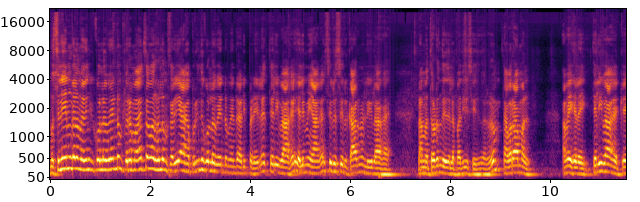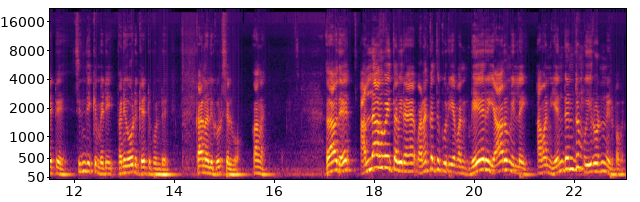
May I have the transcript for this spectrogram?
முஸ்லீம்களும் விளங்கி கொள்ள வேண்டும் பிற மதத்தவர்களும் சரியாக புரிந்து கொள்ள வேண்டும் என்ற அடிப்படையில் தெளிவாக எளிமையாக சிறு சிறு காணொலிகளாக நம்ம தொடர்ந்து இதில் பதிவு செய்து வருகிறோம். தவறாமல் அவைகளை தெளிவாக கேட்டு சிந்திக்கும்படி பணிவோடு கேட்டுக்கொண்டு காணொலிக்குள் செல்வோம். வாங்க. அதாவது அல்லாஹுவை தவிர வணக்கத்துக்குரியவன் வேறு யாரும் இல்லை. அவன் என்றென்றும் உயிருடன் இருப்பவன்.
